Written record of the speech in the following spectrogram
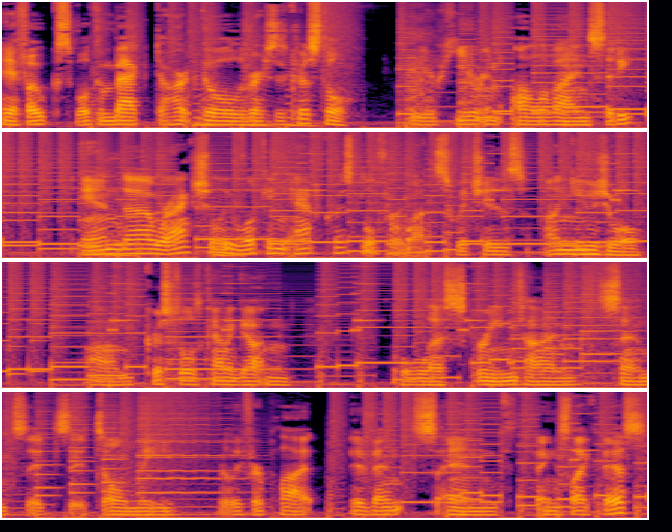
Hey folks, welcome back to Heart Gold versus Crystal. We're here in Olivine City, and uh, we're actually looking at Crystal for once, which is unusual. Um, Crystal's kind of gotten less screen time since it's it's only really for plot events and things like this,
